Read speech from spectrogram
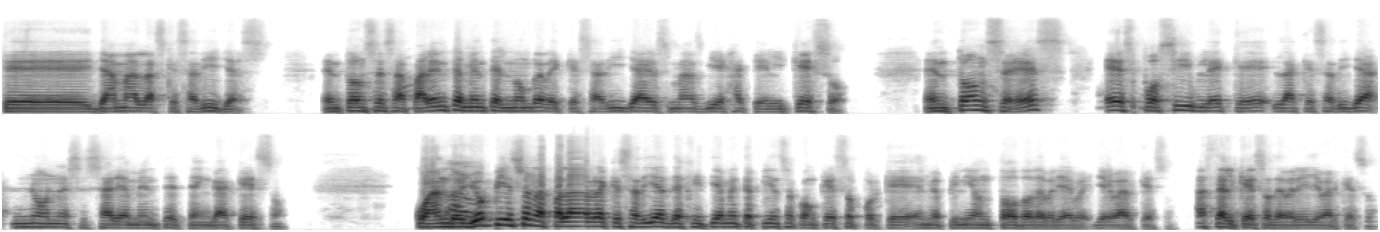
que llama las quesadillas. Entonces, aparentemente el nombre de quesadilla es más vieja que el queso. Entonces, es posible que la quesadilla no necesariamente tenga queso. Cuando yo pienso en la palabra quesadilla, definitivamente pienso con queso porque, en mi opinión, todo debería llevar queso. Hasta el queso debería llevar queso.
